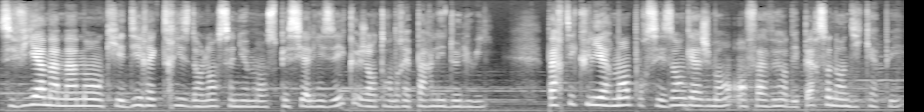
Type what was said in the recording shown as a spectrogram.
C'est via ma maman, qui est directrice dans l'enseignement spécialisé, que j'entendrai parler de lui, particulièrement pour ses engagements en faveur des personnes handicapées,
